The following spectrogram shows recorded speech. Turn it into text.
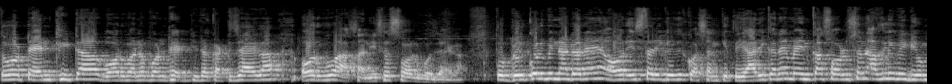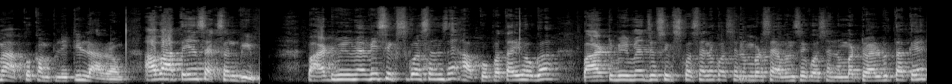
तो टेन थीटा और one upon tan theta cut जाएगा और वो आसानी से सॉल्व हो जाएगा। तो बिल्कुल भी ना डरें और इस तरीके के क्वेश्चन की तैयारी करें। मैं इनका सॉल्यूशन अगली वीडियो में आपको कंप्लीटली ला रहा हूँ। अब आते हैं सेक्शन बी पार्ट बी में भी सिक्स क्वेश्चन है, आपको पता ही होगा। पार्ट बी में जो सिक्स क्वेश्चन है क्वेश्चन नंबर सेवन से क्वेश्चन नंबर ट्वेल्व तक है।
